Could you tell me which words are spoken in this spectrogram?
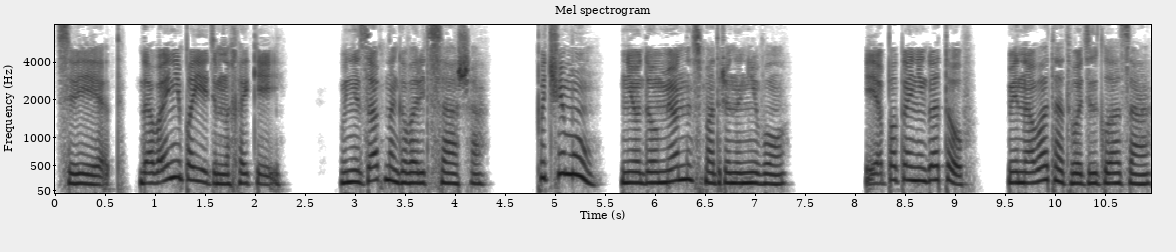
«Свет, давай не поедем на хоккей», — внезапно говорит Саша. «Почему?» — неудоуменно смотрю на него. «Я пока не готов», — виновато отводит глаза.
